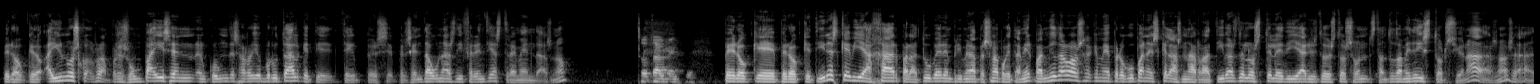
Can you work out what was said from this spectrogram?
pero, hay unos, bueno, pues eso, un país con un desarrollo brutal que te, te presenta unas diferencias tremendas, ¿no? Totalmente pero que, pero que tienes que viajar para tú ver en primera persona, porque también para mí otra cosa que me preocupan es que las narrativas de los telediarios y todo esto son, están totalmente distorsionadas, ¿no? O sea,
